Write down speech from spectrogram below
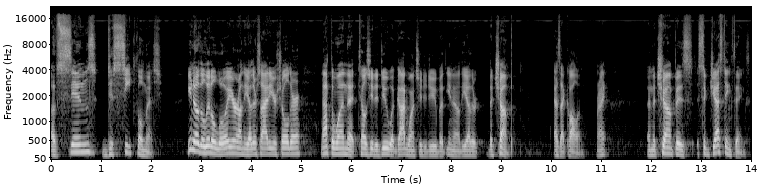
of sin's deceitfulness. You know the little lawyer on the other side of your shoulder? Not the one that tells you to do what God wants you to do, but you know, the other, the chump, as I call him, right? And the chump is suggesting things.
